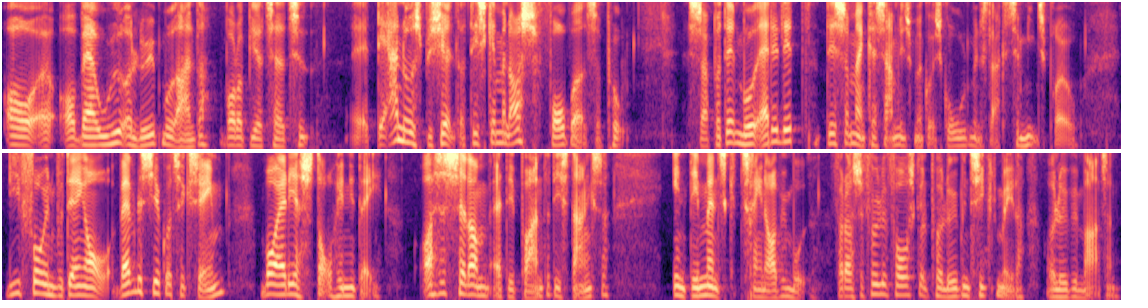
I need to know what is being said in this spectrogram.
og, og være ude og løbe mod andre, hvor der bliver taget tid. Øh, det er noget specielt, og det skal man også forberede sig på. Så på den måde er det lidt det, som man kan sammenligne med at gå i skole med en slags terminsprøve. Lige få en vurdering over, hvad vil det sige at gå til eksamen? Hvor er det, jeg står hen i dag? Også selvom at det er på andre distancer, end det, man skal træne op imod. For der er selvfølgelig forskel på at løbe en 10 km og løbe en maraton.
